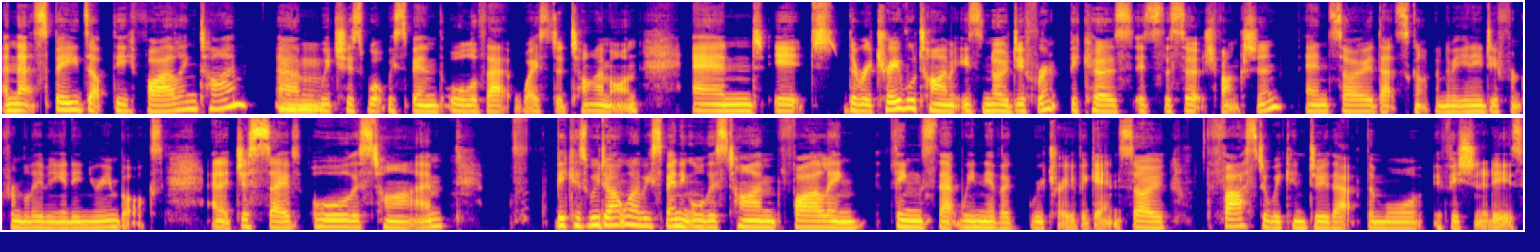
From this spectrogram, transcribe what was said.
And that speeds up the filing time um, mm-hmm. which is what we spend all of that wasted time on. And it the retrieval time is no different because it's the search function, and so that's not going to be any different from leaving it in your inbox. And it just saves all this time because we don't want to be spending all this time filing things that we never retrieve again. So the faster we can do that, the more efficient it is.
